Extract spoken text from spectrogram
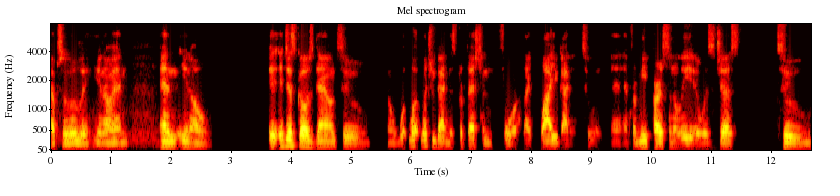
Absolutely, you know, and and you know, it, it just goes down to know, what, what what you got in this profession for, like why you got into it. And, and for me personally, it was just to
